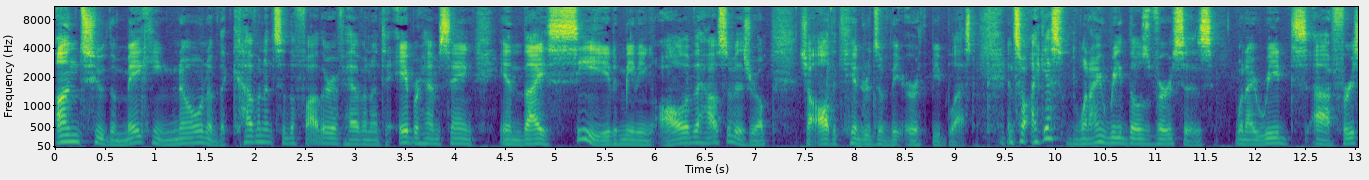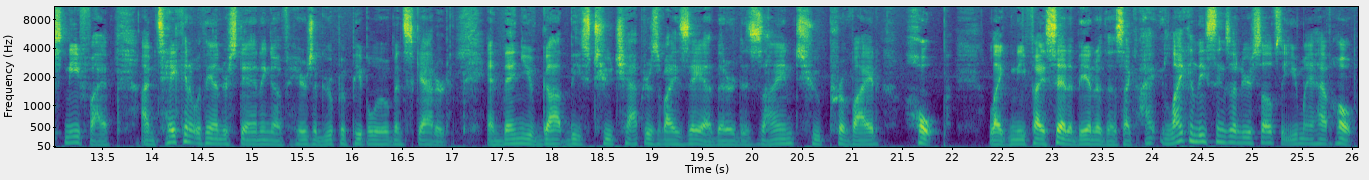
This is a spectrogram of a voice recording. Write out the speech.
unto the making known of the covenants of the Father of heaven unto Abraham, saying, In thy seed, meaning all of the house of Israel, shall all the kindreds of the earth be blessed. And so I guess when I read those verses, when I read uh, First Nephi, I'm taking it with the understanding of here's a group of people who have been scattered, and then you've got these two chapters of Isaiah that are designed to provide hope. Like Nephi said at the end of this, like, I liken these things unto yourselves that you may have hope.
